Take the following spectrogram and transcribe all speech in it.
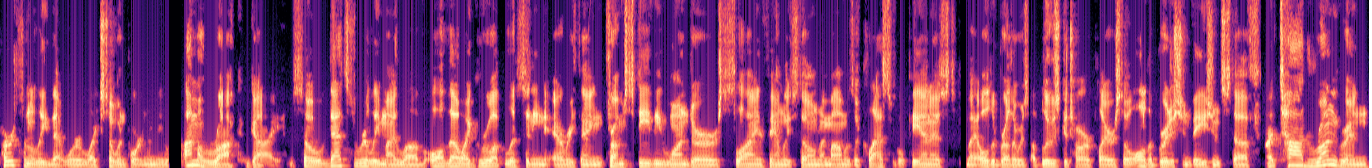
personally that were like so important to me. I'm a rock guy, so that's really my love. Although I grew up listening to everything from Stevie Wonder, Sly and Family Stone. My mom was a classical pianist. My older brother was a blues guitar player, so all the British invasion stuff. But Todd Rundgren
